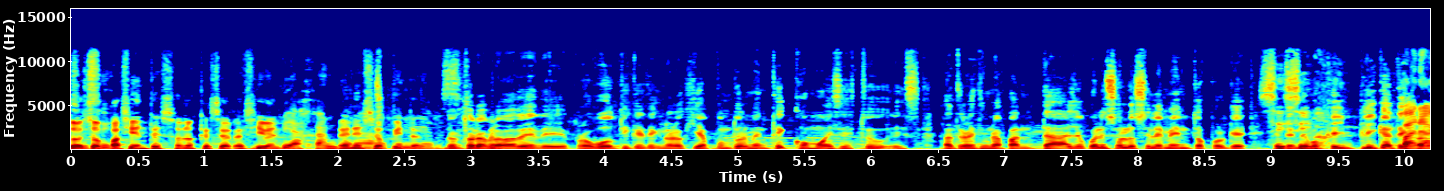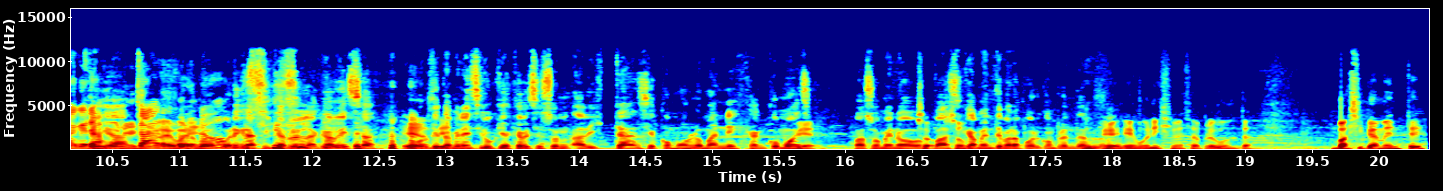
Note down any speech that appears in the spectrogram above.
Todos Sí, esos sí. pacientes son los que se reciben Viajan en para ese hospital. Doctor, hablaba de, de robótica y tecnología. Puntualmente, ¿cómo es esto? ¿Es a través de una pantalla? ¿Cuáles son los elementos? Porque Sí, entendemos sí. que implica Para tecnología. graficarlo, Es buenísimo, Para ¿no? poder graficarlo Sí, en la cabeza, Es porque también hay cirugías que a veces son a distancia. ¿Cómo lo manejan? ¿Cómo es? Más o menos, básicamente, para poder comprenderlo. Eh, es buenísima esa pregunta. Básicamente,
